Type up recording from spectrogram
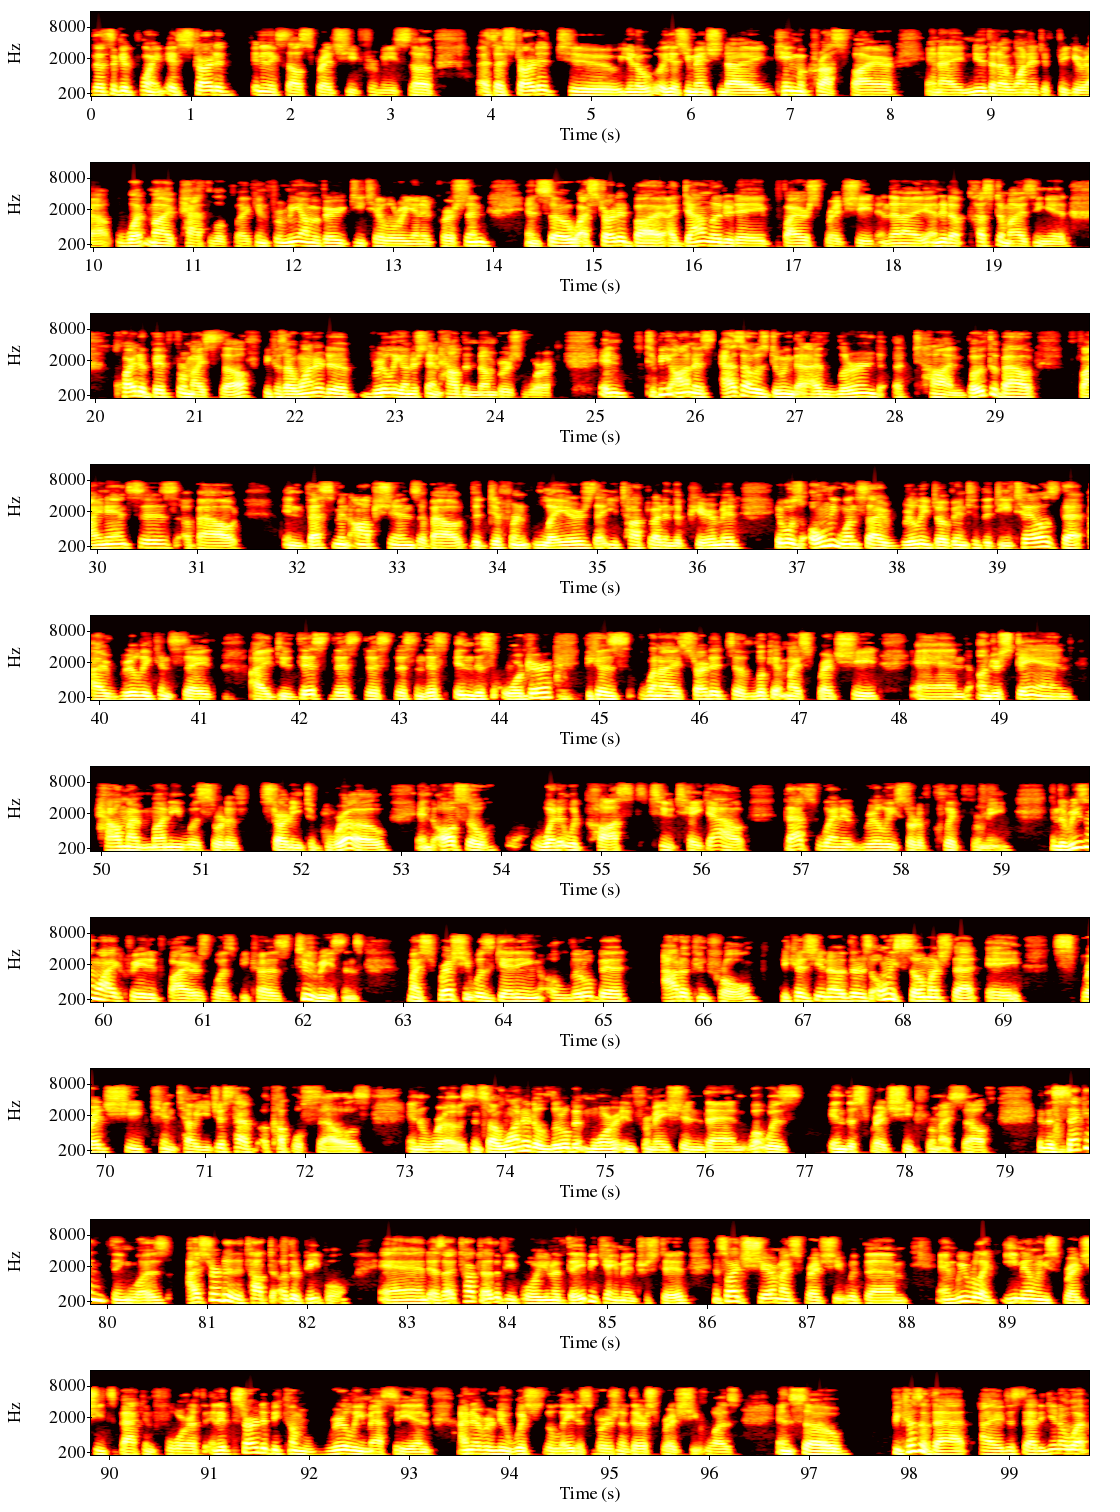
That's a good point. It started in an Excel spreadsheet for me. So as I started to, you know, as you mentioned, I came across fire and I knew that I wanted to figure out what my path looked like. And for me, I'm a very detail oriented person. And so I started by, I downloaded a fire spreadsheet and then I ended up customizing it quite a bit for myself because I wanted to really understand how the numbers work. And to be honest, as I was doing that, I learned a ton, both about finances, about investment options, about the different layers that you talked about in the pyramid. It was only once I really dove into the details that I really can say I do this, this, this, this, and this in this order. Because when I started to look at my spreadsheet and understand how my money was sort of starting to grow and also what it would cost to take out, that's when it really sort of clicked for me. And the reason why I created Fires was because two reasons. My spreadsheet was getting a little bit out of control because you know there's only so much that a spreadsheet can tell you just have a couple cells and rows and so i wanted a little bit more information than what was in the spreadsheet for myself. And the second thing was I started to talk to other people. And as I talked to other people, you know, they became interested. And so I'd share my spreadsheet with them. And we were like emailing spreadsheets back and forth. And it started to become really messy. And I never knew which the latest version of their spreadsheet was. And so because of that, I decided, you know what?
